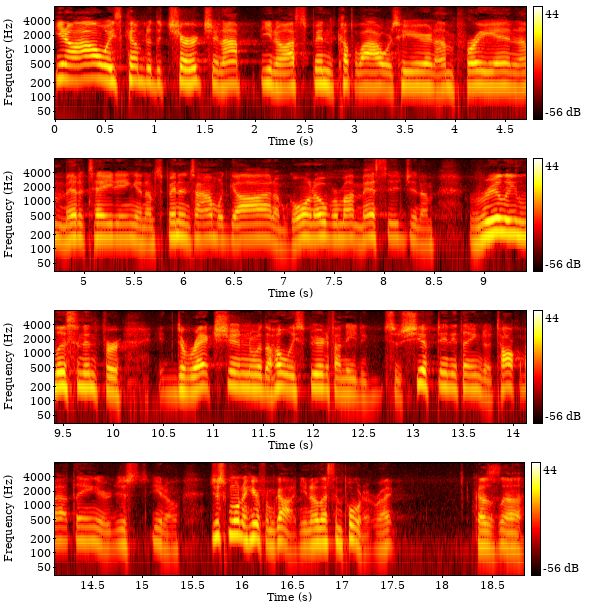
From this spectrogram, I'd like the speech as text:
you know, I always come to the church and I, you know, I spend a couple hours here and I'm praying and I'm meditating and I'm spending time with God. I'm going over my message and I'm really listening for direction with the Holy Spirit if I need to, to shift anything, to talk about things, or just, you know, just want to hear from God. You know, that's important, right? Because, uh,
